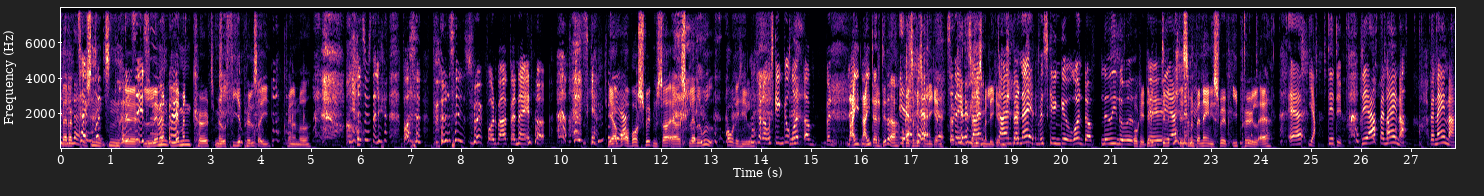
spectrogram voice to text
hvad der ligner- sådan, sådan øh, Præcis. lemon, lemon curd med fire pølser i, på en eller anden måde. Jeg synes, det ligner for pølse i svøb, hvor det bare er bananer og skinke. Ja, og, Det er- og hvor svøben så er splattet ud over det hele. Nej, for der er jo skinke rundt om bananen. Nej, nej, er det det der? er? Okay, så viser man lige igen. Så, det er, Så viser man lige igen. der er en banan med skinke rundt om, nede i noget. Okay, det, er, det, det, Øh, det, det er simpelthen banan i svøb i pøl af... Er, ja, det er det. Det er bananer. Bananer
